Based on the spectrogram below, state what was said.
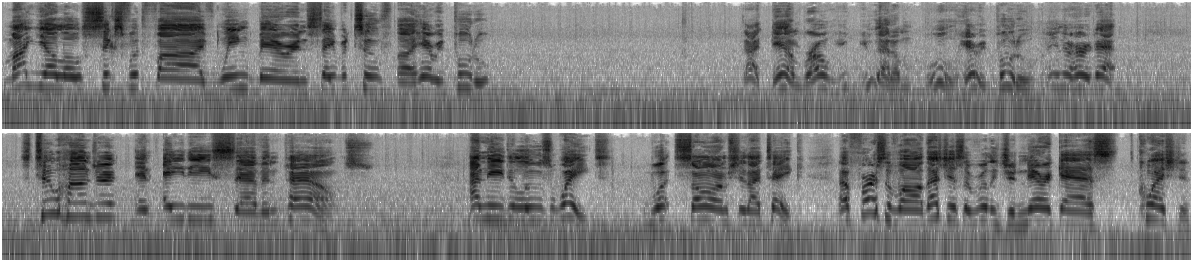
my yellow six foot five wing bearing saber tooth uh, hairy poodle. God damn, bro, you, you got a ooh hairy poodle. I ain't never heard that. It's 287 pounds. I need to lose weight. What SARM should I take? Now, first of all, that's just a really generic ass question.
